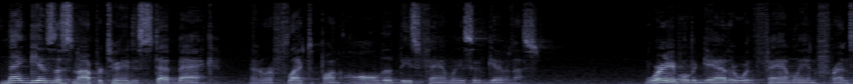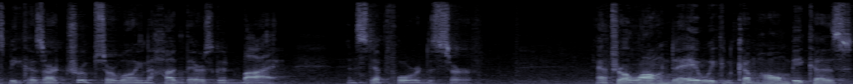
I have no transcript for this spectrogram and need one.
And that gives us an opportunity to step back and reflect upon all that these families have given us. We're able to gather with family and friends because our troops are willing to hug theirs goodbye and step forward to serve. After a long day, we can come home because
